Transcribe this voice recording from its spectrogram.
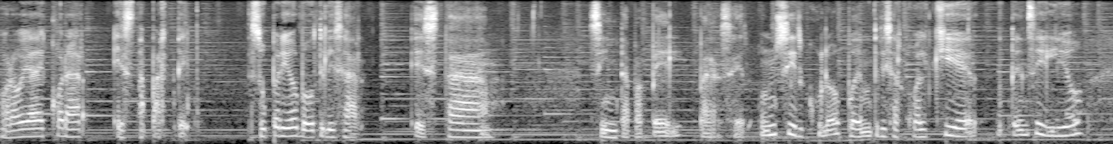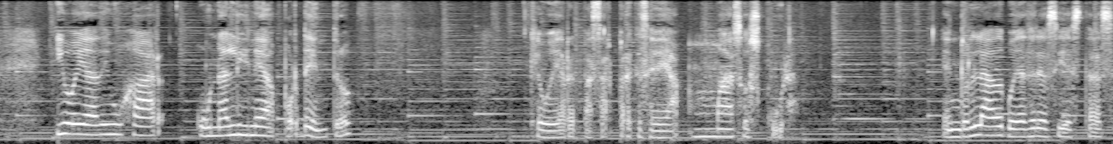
Ahora voy a decorar esta parte superior, voy a utilizar esta cinta papel para hacer un círculo, pueden utilizar cualquier utensilio y voy a dibujar una línea por dentro que voy a repasar para que se vea más oscura. En dos lados voy a hacer así estas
